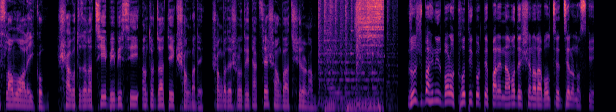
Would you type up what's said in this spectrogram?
আসসালামু আলাইকুম। স্বাগত জানাচ্ছি বিবিসি আন্তর্জাতিক সংবাদে। সংবাদের শুরুতেই থাকছে সংবাদ শিরোনাম। রুশ বাহিনীর বড় ক্ষতি করতে পারেন আমাদের সেনারা, বলছে জেলনস্কি।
